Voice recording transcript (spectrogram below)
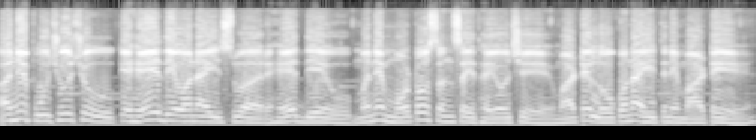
અને પૂછું છું કે, હે દેવોના ઈશ્વર, હે દેવ, મને મોટો સંશય થયો છે, માટે લોકોના હિતને માટે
